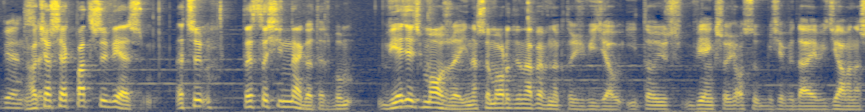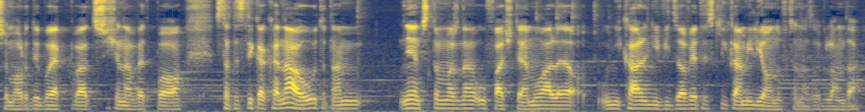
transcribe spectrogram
Więcej. Chociaż jak patrzy, wiesz, znaczy to jest coś innego też, bo wiedzieć może i nasze mordy na pewno ktoś widział i to już większość osób mi się wydaje widziała nasze mordy, bo jak patrzy się nawet po statystykach kanału, to tam nie wiem czy to można ufać temu, ale unikalni widzowie to jest kilka milionów, co nas ogląda.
